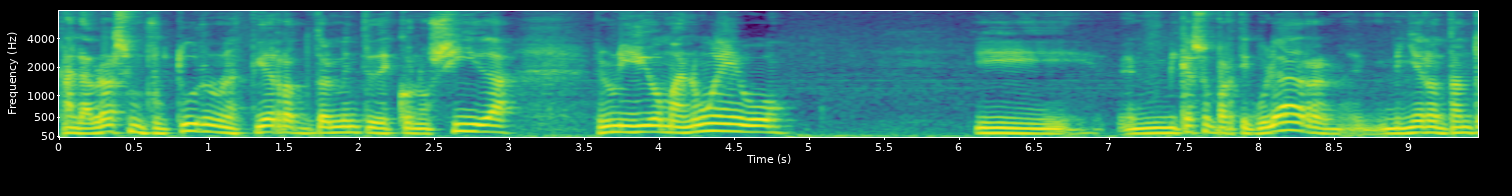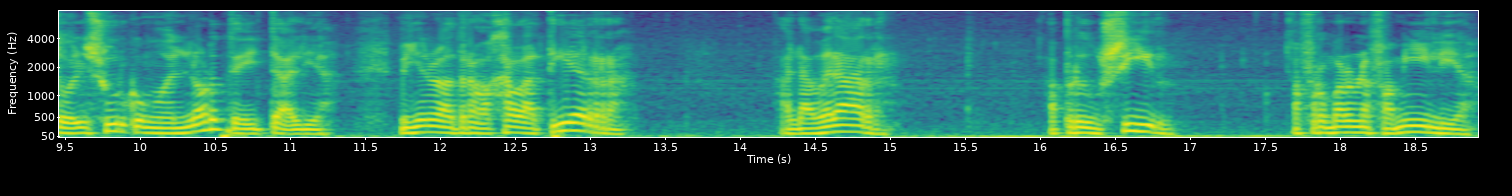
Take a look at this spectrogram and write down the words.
a labrarse un futuro en una tierra totalmente desconocida, en un idioma nuevo. Y en mi caso particular, vinieron tanto del sur como del norte de Italia. Vinieron a trabajar la tierra, a labrar, a producir, a formar una familia,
